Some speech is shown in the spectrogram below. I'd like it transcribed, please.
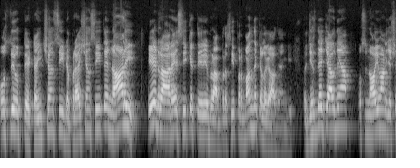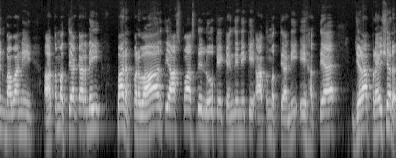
ਉਸ ਦੇ ਉੱਤੇ ਟੈਨਸ਼ਨ ਸੀ ਡਿਪਰੈਸ਼ਨ ਸੀ ਤੇ ਨਾਲ ਹੀ ਇਹ ਡਰਾ ਰਹੇ ਸੀ ਕਿ ਤੇਰੇ ਬਰਾਬਰ ਅਸੀਂ ਪ੍ਰਬੰਧਕ ਲਗਾ ਦੇਾਂਗੇ ਤਾਂ ਜਿਸ ਦੇ ਚੱਲਦਿਆਂ ਉਸ ਨੌਜਵਾਨ ਜਸ਼ਨ ਬਾਬਾ ਨੇ ਆਤਮ ਹੱਤਿਆ ਕਰ ਲਈ, ਪਰ ਪਰਿਵਾਰ ਤੇ ਆਸ-ਪਾਸ ਦੇ ਲੋਕ ਇਹ ਕਹਿੰਦੇ ਨੇ ਕਿ ਆਤਮ ਹੱਤਿਆ ਨਹੀਂ, ਇਹ ਹੱਤਿਆ ਹੈ। ਜਿਹੜਾ ਪ੍ਰੈਸ਼ਰ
